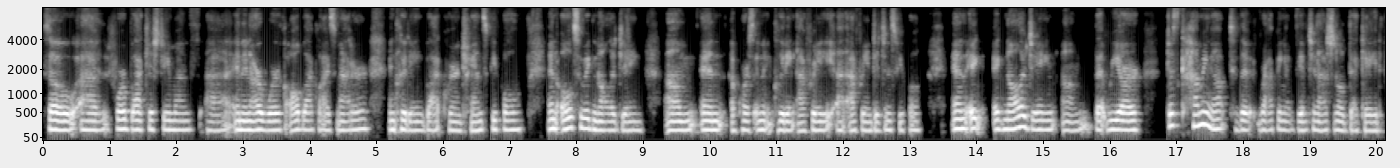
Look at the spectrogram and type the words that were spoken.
So uh, for Black History Month uh, and in our work, all Black Lives Matter, including Black, queer, and trans people, and also acknowledging, um, and of course, and including Afri, uh, Afro-Indigenous people, and acknowledging um, that we are just coming up to the wrapping up the International Decade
